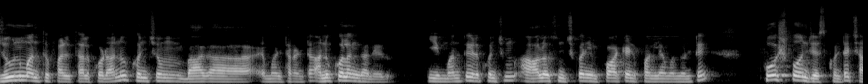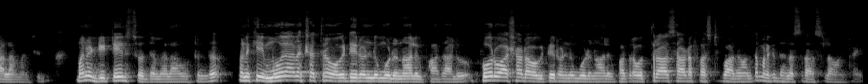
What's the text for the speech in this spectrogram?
జూన్ మంత్ ఫలితాలు కూడాను కొంచెం బాగా ఏమంటారంటే అనుకూలంగా లేదు. ఈ మంత్ కొంచెం ఆలోచించుకొని ఇంపార్టెంట్ పనులు ఏమన్నా ఉంటే పోస్ట్పోన్ చేసుకుంటే చాలా మంచిది. మన డీటెయిల్స్ చూద్దాం ఎలా ఉంటుందో. మనకి మూలా నక్షత్రం ఒకటి రెండు మూడు నాలుగు పాదాలు. పూర్వాషాఢ ఒకటి రెండు మూడు నాలుగు పాదాలు. ఉత్తరాషాఢ ఫస్ట్ పాదం అంతా మనకి ధనుసు రాశిలో ఉంటాయి.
